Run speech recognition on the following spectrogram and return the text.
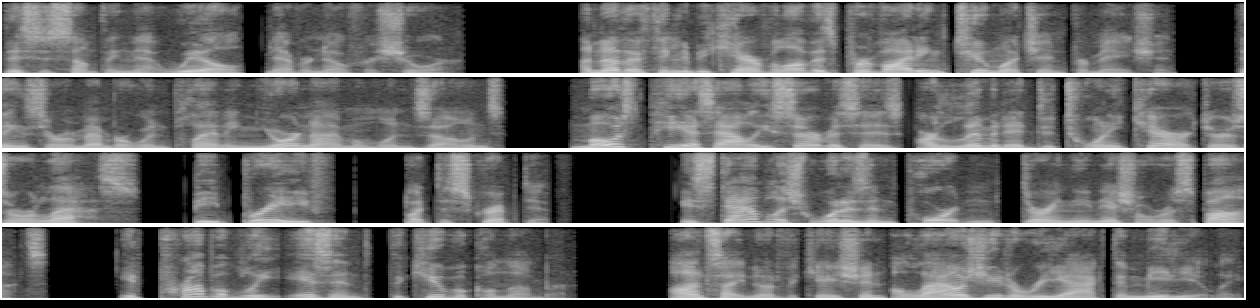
this is something that we'll never know for sure. Another thing to be careful of is providing too much information. Things to remember when planning your 911 zones. Most PS ALI services are limited to 20 characters or less. Be brief, but descriptive. Establish what is important during the initial response. It probably isn't the cubicle number. On-site notification allows you to react immediately.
